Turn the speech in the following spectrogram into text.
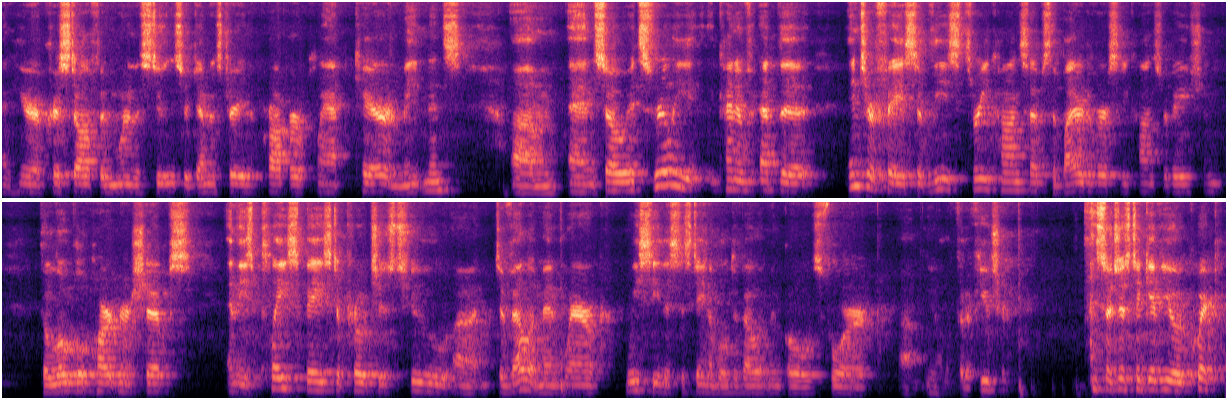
and here Christoph and one of the students are demonstrating the proper plant care and maintenance. Um, and so it's really kind of at the interface of these three concepts, the biodiversity conservation, the local partnerships, and these place-based approaches to uh, development where we see the sustainable development goals for, uh, you know, for the future. And so just to give you a quick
